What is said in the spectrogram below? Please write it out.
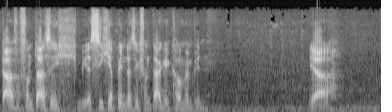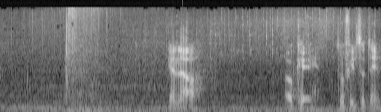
davon, dass ich mir sicher bin, dass ich von da gekommen bin. Ja. Genau. Okay, so viel zu dem.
